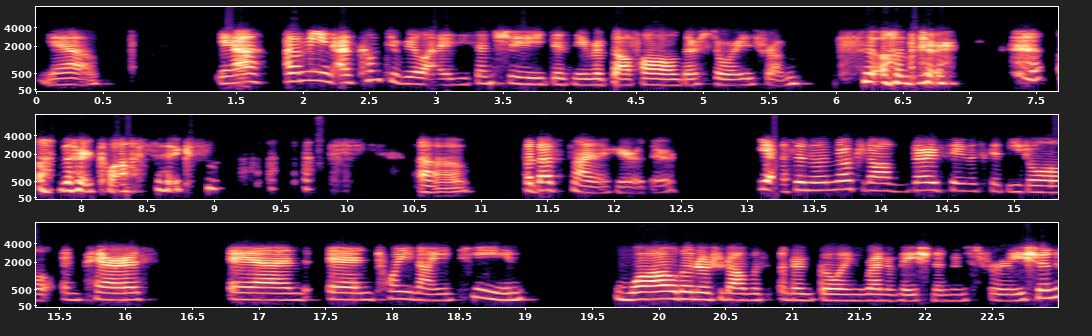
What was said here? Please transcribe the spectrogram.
Yeah. Yeah. I mean, I've come to realize essentially Disney ripped off all of their stories from other other classics. uh, but that's neither here nor there. Yeah, so the Notre Dame, very famous cathedral in Paris. And in 2019, while the Notre Dame was undergoing renovation and restoration,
